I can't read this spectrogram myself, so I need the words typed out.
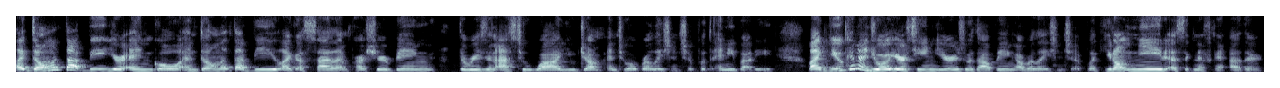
Like, don't let that be your end goal and don't let that be like a silent pressure being the reason as to why you jump into a relationship with anybody. Like, you can enjoy your teen years without being a relationship. Like, you don't need a significant other.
